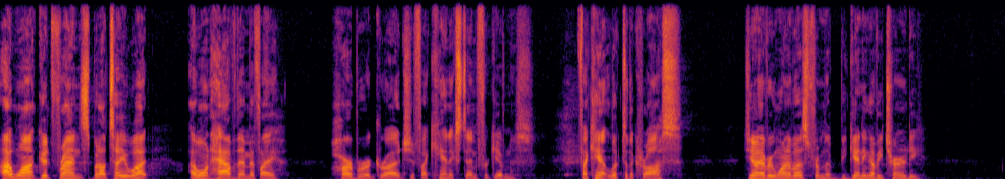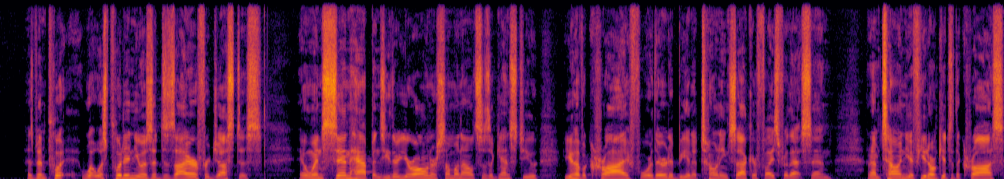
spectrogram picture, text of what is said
I want good friends, but I'll tell you what, I won't have them if I harbor a grudge, if I can't extend forgiveness, if I can't look to the cross. Do you know every one of us from the beginning of eternity has been put, what was put in you is a desire for justice. And when sin happens, either your own or someone else's against you, you have a cry for there to be an atoning sacrifice for that sin. And I'm telling you, if you don't get to the cross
